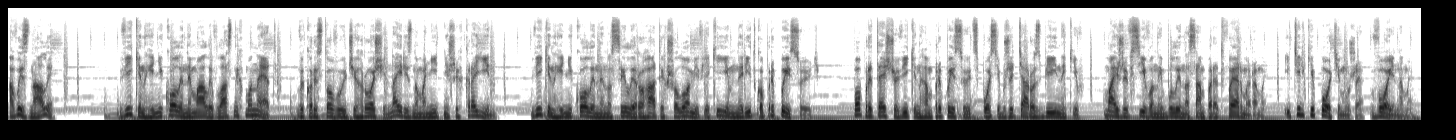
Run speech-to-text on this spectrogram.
А ви знали? Вікінги ніколи не мали власних монет, використовуючи гроші найрізноманітніших країн. Вікінги ніколи не носили рогатих шоломів, які їм нерідко приписують. Попри те, що вікінгам приписують спосіб життя розбійників, майже всі вони були насамперед фермерами, і тільки потім уже воїнами.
